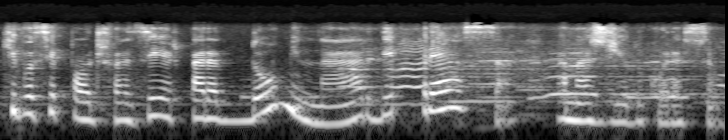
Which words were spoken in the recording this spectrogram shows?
que você pode fazer para dominar depressa a magia do coração.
